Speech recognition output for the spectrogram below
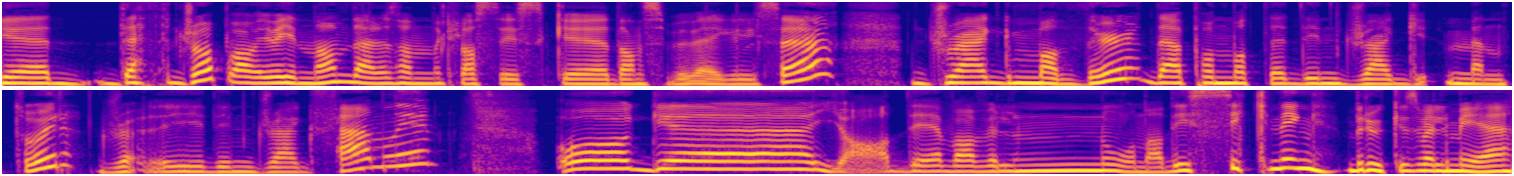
eh, death drop var vi jo innom. Det er en sånn klassisk eh, dansebevegelse. Drag mother. Det er på en måte din drag mentor dra i din drag family. Og eh, ja, det var vel noen av de. Sikning brukes veldig mye.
